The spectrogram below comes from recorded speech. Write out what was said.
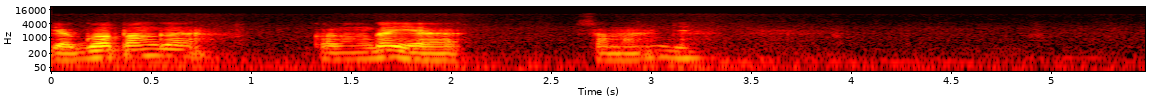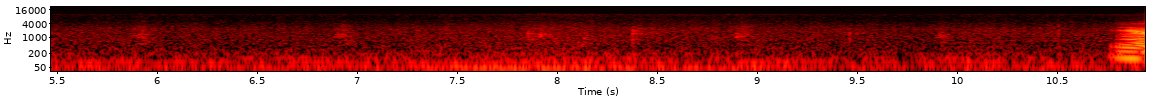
Jago apa enggak? Kalau enggak ya sama aja. Ya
